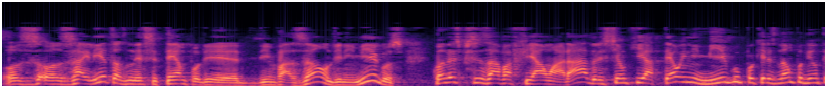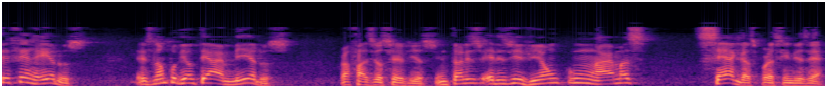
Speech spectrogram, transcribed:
Os, os, israelitas, nesse tempo de, de, invasão de inimigos, quando eles precisavam afiar um arado, eles tinham que ir até o inimigo porque eles não podiam ter ferreiros, eles não podiam ter armeiros para fazer o serviço. Então eles, eles viviam com armas cegas, por assim dizer.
